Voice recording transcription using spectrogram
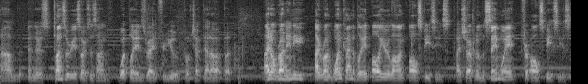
um, and there's tons of resources on what blade is right for you. Go check that out. But I don't run any, I run one kind of blade all year long, all species. I sharpen them the same way for all species.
